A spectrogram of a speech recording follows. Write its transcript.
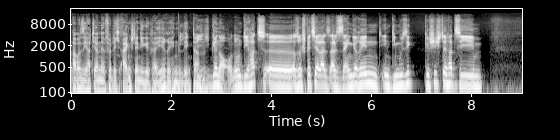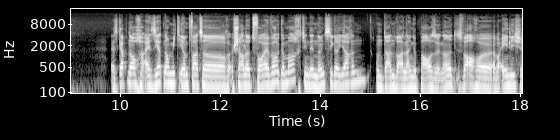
aber sie hat ja eine völlig eigenständige Karriere hingelegt dann. Genau, und die hat, äh, also speziell als, als Sängerin in die Musikgeschichte hat sie, es gab noch, äh, sie hat noch mit ihrem Vater Charlotte Forever gemacht in den 90er Jahren und dann war lange Pause. Ne? Das war auch äh, aber ähnliche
